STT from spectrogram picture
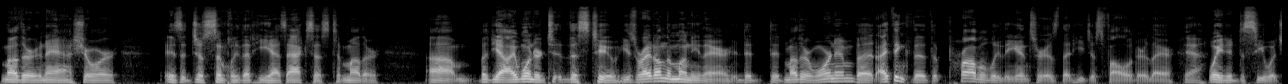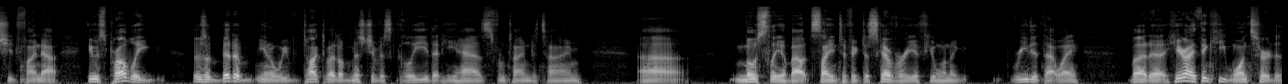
Mother and Ash, or is it just simply that he has access to Mother? Um, but yeah, I wondered t- this too. He's right on the money there. Did did Mother warn him? But I think that the, probably the answer is that he just followed her there. Yeah, waited to see what she'd find out. He was probably there's a bit of you know we've talked about a mischievous glee that he has from time to time, uh, mostly about scientific discovery. If you want to read it that way, but uh, here, I think he wants her to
